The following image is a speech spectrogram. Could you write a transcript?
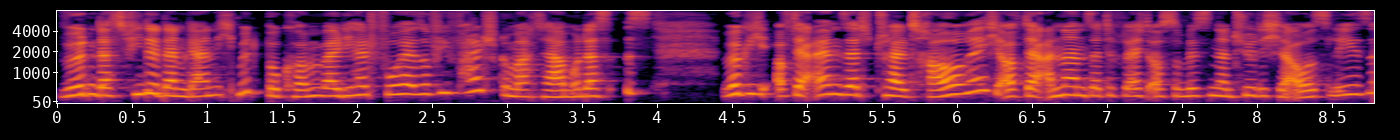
würden das viele dann gar nicht mitbekommen, weil die halt vorher so viel falsch gemacht haben. Und das ist wirklich auf der einen Seite total traurig, auf der anderen Seite vielleicht auch so ein bisschen natürliche Auslese.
